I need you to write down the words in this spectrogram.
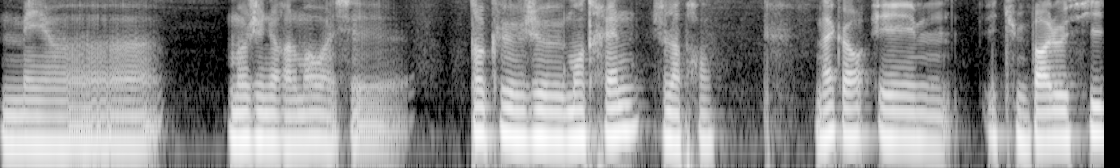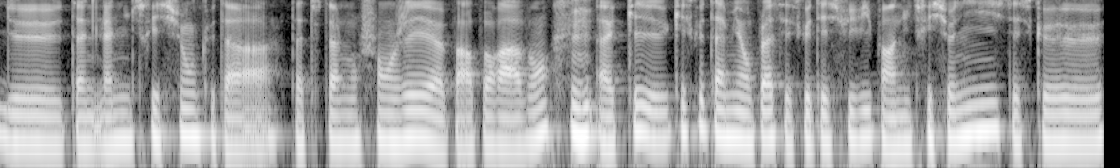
Mais euh, moi, généralement, ouais, c'est tant que je m'entraîne, je la prends. D'accord. Et, et tu me parlais aussi de la nutrition que tu as, totalement changé euh, par rapport à avant. Mhm. Euh, qu'est- Qu'est-ce que tu as mis en place? Est-ce que tu es suivi par un nutritionniste? Est-ce que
